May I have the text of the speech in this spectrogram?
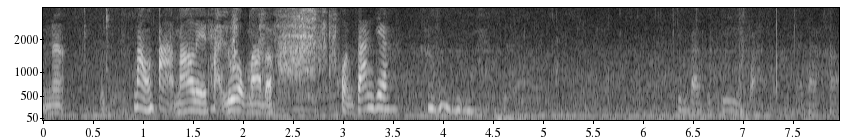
นอะน่าสงสารมากเลยถ่ายรูปออกมาแบบ ขนสั้นเจียกินปลาฟิตตี้ดีกว่าไปตาข้าว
